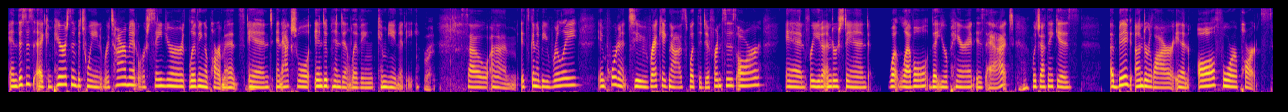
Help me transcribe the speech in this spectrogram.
And this is a comparison between retirement or senior living apartments and an actual independent living community. Right. So um, it's going to be really important to recognize what the differences are and for you to understand what level that your parent is at, mm-hmm. which I think is a big underlier in all four parts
